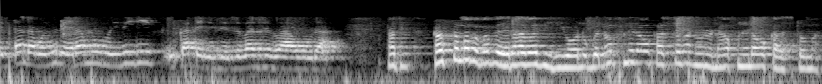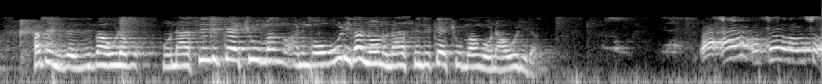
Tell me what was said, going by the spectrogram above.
ebitanda bwe bibeeramu bibiri kateni ze ziba zibaawula kati kasitoma bwe babeera ababiri ono gwe n'ofunirawo kasitoma n'ono n'afunirawo kasitoma kati nize zibawula ono asindika ekyuma ngo- ng'owulira n'ono n'asindika ekyuma ng'ono awulira aa oso- oso-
